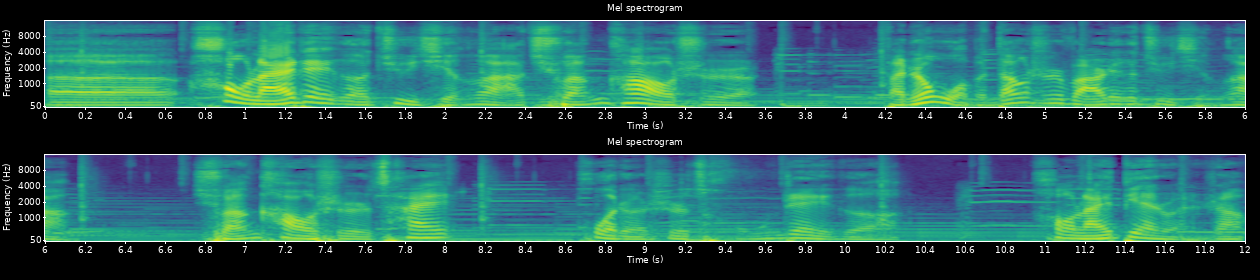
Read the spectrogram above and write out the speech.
呃，后来这个剧情啊，全靠是，反正我们当时玩这个剧情啊，全靠是猜。或者是从这个后来电软上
